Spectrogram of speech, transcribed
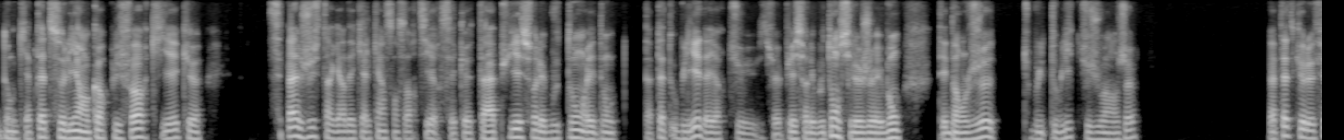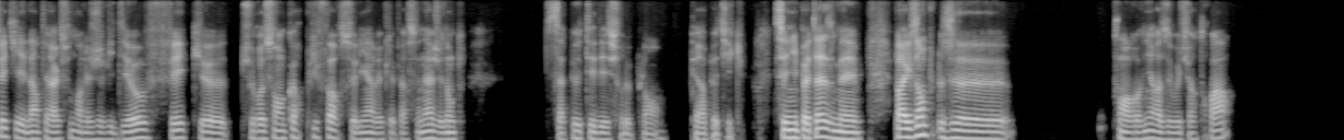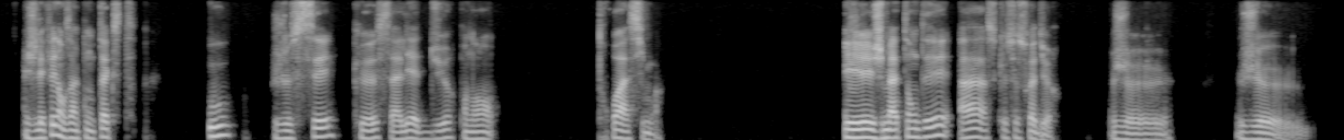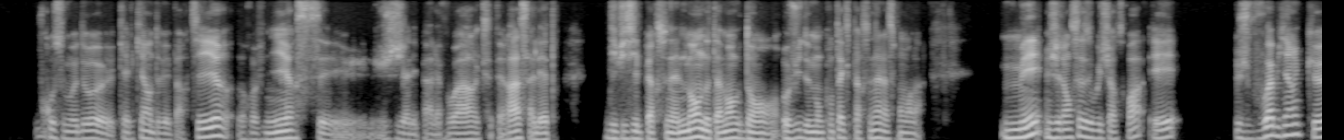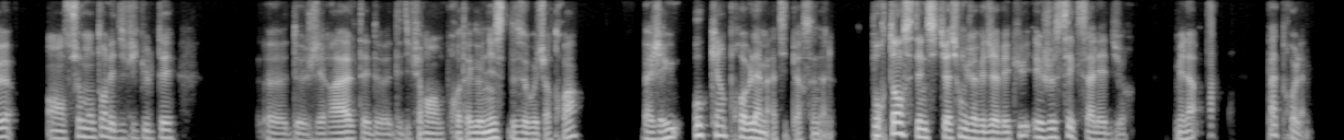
Donc, il y a peut-être ce lien encore plus fort qui est que c'est pas juste à regarder quelqu'un s'en sortir, c'est que tu as appuyé sur les boutons et donc tu as peut-être oublié d'ailleurs que tu, tu as appuyé sur les boutons. Si le jeu est bon, tu es dans le jeu, tu oublies, que tu joues à un jeu. Bah, peut-être que le fait qu'il y ait l'interaction dans les jeux vidéo fait que tu ressens encore plus fort ce lien avec le personnage et donc ça peut t'aider sur le plan thérapeutique. C'est une hypothèse, mais par exemple, pour en revenir à The Witcher 3, je l'ai fait dans un contexte où je sais que ça allait être dur pendant 3 à 6 mois. Et je m'attendais à ce que ce soit dur. Je, je, grosso modo, euh, quelqu'un devait partir, revenir, c'est, j'allais pas la voir, etc. Ça allait être difficile personnellement, notamment au vu de mon contexte personnel à ce moment-là. Mais j'ai lancé The Witcher 3 et je vois bien que en surmontant les difficultés euh, de Geralt et de- des différents protagonistes de The Witcher 3, bah, j'ai eu aucun problème à titre personnel. Pourtant, c'était une situation que j'avais déjà vécue et je sais que ça allait être dur. Mais là, pas de problème.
